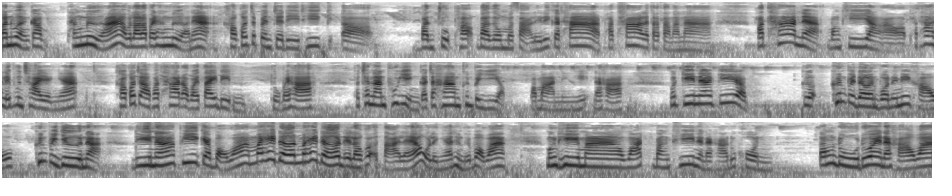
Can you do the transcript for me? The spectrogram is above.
มันเหมือนกับทางเหนือเวลาเราไปทางเหนือเนี่ยเขาก็จะเป็นเจดีย์ที่เอ่อ บรรจุพระบรมสารีริกธาตุพระธาตุอะไรต่างๆนานา พระธาตุเนี่ยบางทีอย่างเออพระธาตุลิบุญชัยอย่างเงี้ยเขาก็จะเอาพระธาตุเอาไว้ใต้ดินถูกไหมคะเพราะฉะนั้นผู้หญิงก็จะห้ามขึ้นไปเหยียบประมาณนี้นะคะ เมื่อกี้เนี่ยกี้แบบเกือบขึ้นไปเดินบนไอ้นี่เขาขึ้นไปยืนอะ ดีนะ พี่แกบอกว่าไม่ให้เดินไม่ให้เดินไอเราก็ตายแล้วอะไรเงี้ยถึงได้บอกว่าบางทีมาวัดบางที่เนี่ยนะคะ ทุกคนต้องดูด้วยนะคะว่า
